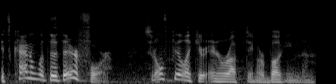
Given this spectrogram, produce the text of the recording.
It's kind of what they're there for, so don't feel like you're interrupting or bugging them.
